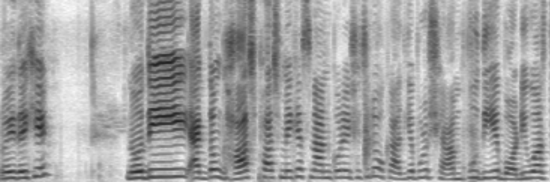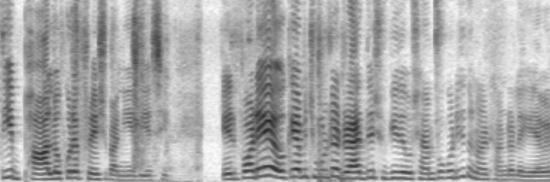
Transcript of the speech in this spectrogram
নদী দেখি নদী একদম ঘাস ফাস মেখে স্নান করে এসেছিল ওকে আজকে পুরো শ্যাম্পু দিয়ে বডি ওয়াশ দিয়ে ভালো করে ফ্রেশ বানিয়ে দিয়েছি। এরপরে ওকে আমি চুলটা ড্রায়ার দিয়ে শুকিয়ে দেবো শ্যাম্পু করিয়ে তো নয় ঠান্ডা লেগে যাবে।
